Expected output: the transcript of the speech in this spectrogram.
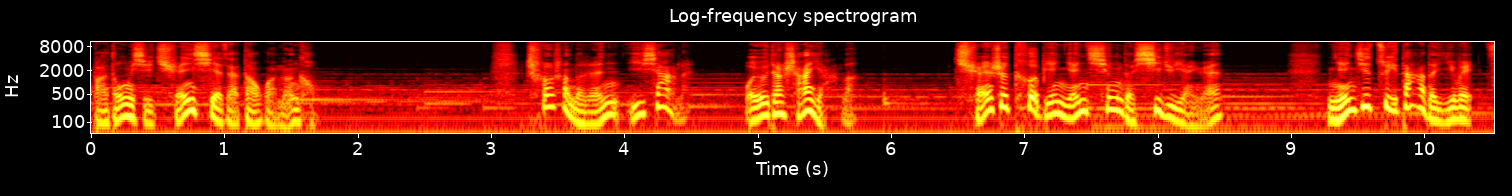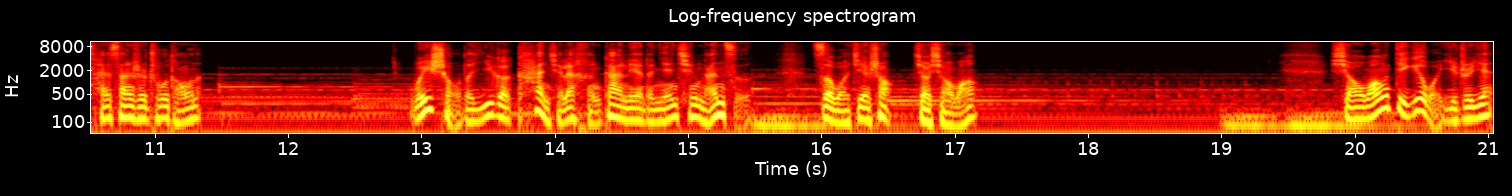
把东西全卸在道观门口。车上的人一下来。我有点傻眼了，全是特别年轻的戏剧演员，年纪最大的一位才三十出头呢。为首的一个看起来很干练的年轻男子，自我介绍叫小王。小王递给我一支烟，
